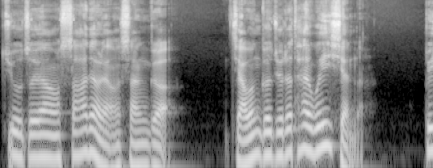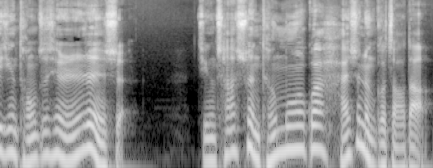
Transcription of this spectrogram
就这样杀掉两三个，贾文革觉得太危险了，毕竟同这些人认识，警察顺藤摸瓜还是能够找到。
